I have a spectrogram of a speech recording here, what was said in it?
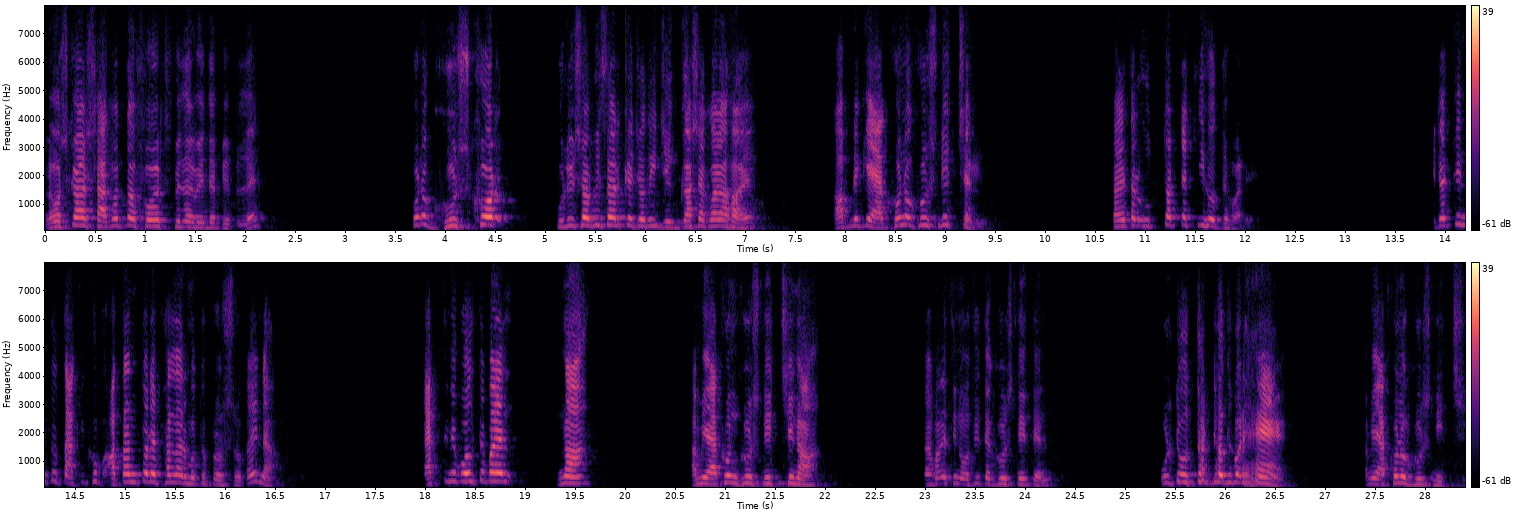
নমস্কার, স্বাগত ফোর্থ পিলার উইথ দ্য পিপলে। কোনো ঘুষখোর পুলিশ অফিসারকে যদি জিজ্ঞাসা করা হয়, আপনি কি এখনও ঘুষ নিচ্ছেন? তাহলে তার উত্তরটা কি হতে পারে? এটা কিন্তু তাকে খুব আতান্তরে ফেলার মতো প্রশ্ন, তাই না? এক তিনি বলতে পারেন, না, আমি এখন ঘুষ নিচ্ছি না। তার মানে তিনি অতীতে ঘুষ নিতেন। উল্টো উত্তরটা হতে পারে হ্যাঁ আমি এখনও ঘুষ নিচ্ছি।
